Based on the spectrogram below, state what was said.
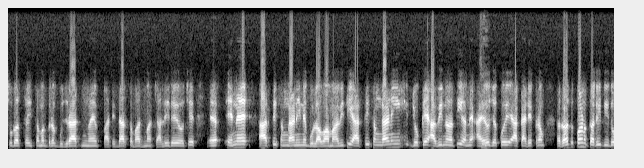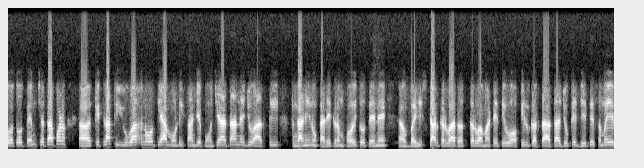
સુરત સહિત સમગ્ર ગુજરાતને પાટીદાર સમાજમાં ચાલી રહ્યો છે. એને આરતી સંઘાણીને બોલાવવામાં આવી હતી. આરતી સંઘાણી જોકે આવી ન હતી અને આયોજકોએ આ કાર્યક્રમ રદ પણ કરી દીધો હતો. તેમ છતાં પણ કેટલાક યુવાનો ત્યાં મોડી સાંજે પહોંચ્યા હતા અને જો આરતી સંઘાણીનો કાર્યક્રમ હોય તો તેને બહિષ્કાર કરવા, રદ કરવા માટે તેઓ અપીલ કરતા હતા. જો કે જે તે સમયે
